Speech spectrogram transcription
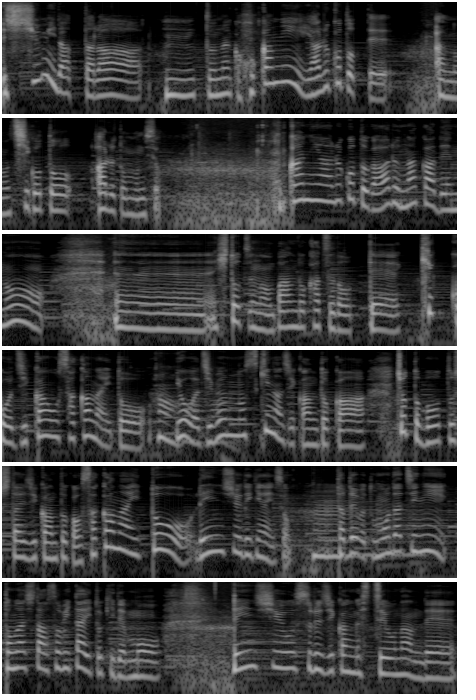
趣味だったらうーんとなんか他にやることってあの仕事あると思うんですよ他にやることがある中での、えー一つのバンド活動って結構時間を割かないと、はあ。要は自分の好きな時間とかちょっとぼーっとしたい時間とかを割かないと練習できないんですよ。例えば友達に友達と遊びたい時でも練習をする時間が必要なんで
